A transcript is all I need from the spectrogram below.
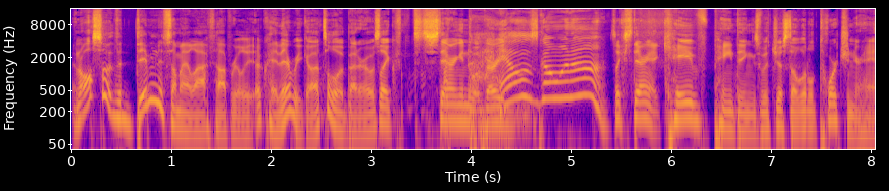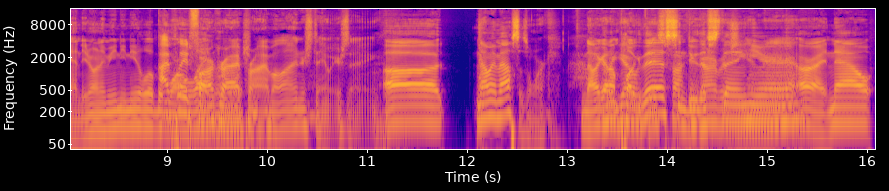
And also the dimness on my laptop really. Okay, there we go. That's a little better. I was like staring into a very. hell's going on? It's like staring at cave paintings with just a little torch in your hand. You know what I mean? You need a little bit I more. I played Far Cry. Primal. I understand what you're saying. Uh, now my mouse doesn't work. Now I got to we go unplug this this and do this thing here. man. All right, now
